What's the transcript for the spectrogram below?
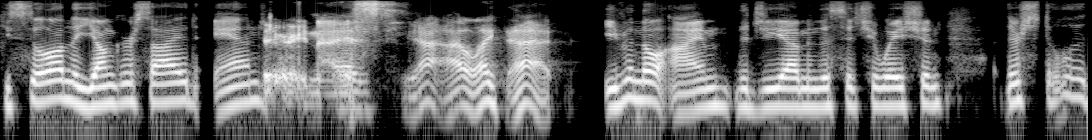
He's still on the younger side, and Very nice. yeah, I like that. even though I'm the GM in this situation, there's still a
